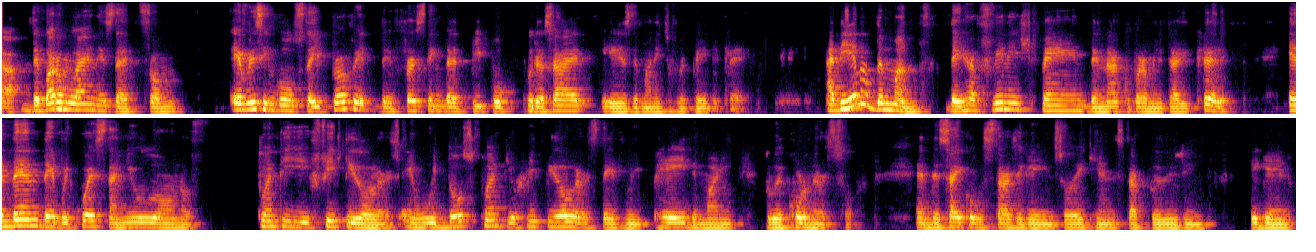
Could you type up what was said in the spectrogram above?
uh, the bottom line is that from every single state profit, the first thing that people put aside is the money to repay the credit. At the end of the month, they have finished paying the narco paramilitary credit, and then they request a new loan of 20 $50. And with those 20 or $50, they repay the money to the corner store. And the cycle starts again, so they can start producing again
